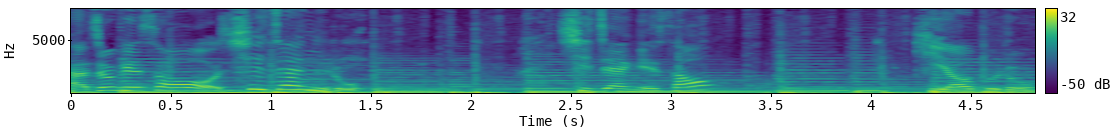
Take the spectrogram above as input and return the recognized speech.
가정에서 시장으로, 시장에서 기업으로.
